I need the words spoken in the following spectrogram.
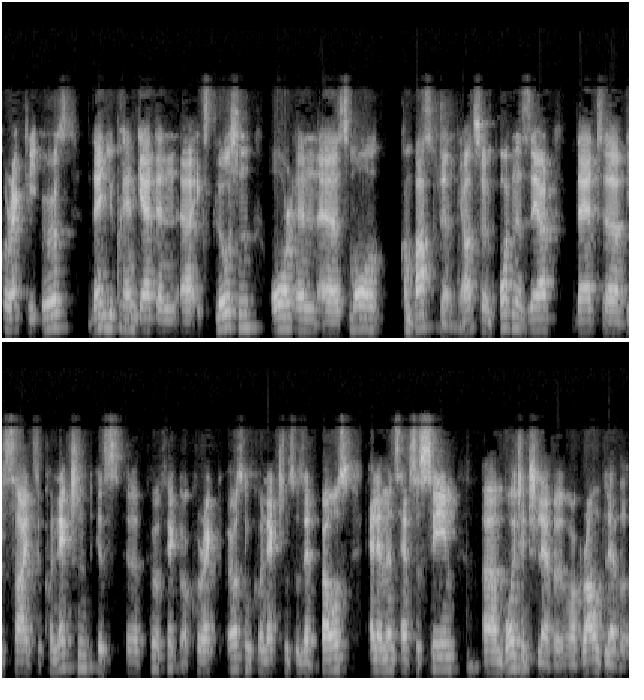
correctly earthed, then you can get an uh, explosion or a uh, small combustion. Yeah, so important is there that uh, besides the connection is uh, perfect or correct earthing connection so that both elements have the same um, voltage level or ground level.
